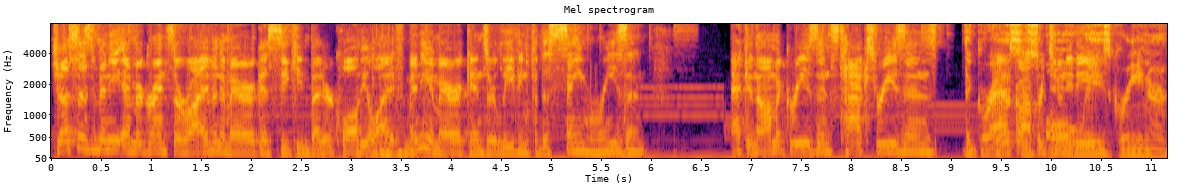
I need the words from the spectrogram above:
Just as many immigrants arrive in America seeking better quality of life, many Americans are leaving for the same reason. Economic reasons, tax reasons. The grass Work is opportunity. always greener.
